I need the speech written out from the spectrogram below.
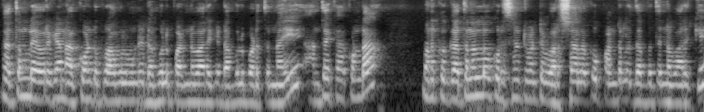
గతంలో ఎవరికైనా అకౌంట్ ప్రాబ్లం ఉండి డబ్బులు పడిన వారికి డబ్బులు పడుతున్నాయి. అంతేకాకుండా మనకు గత నెలలో కురిసినటువంటి వర్షాలకు పంటలు దెబ్బతిన్న వారికి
